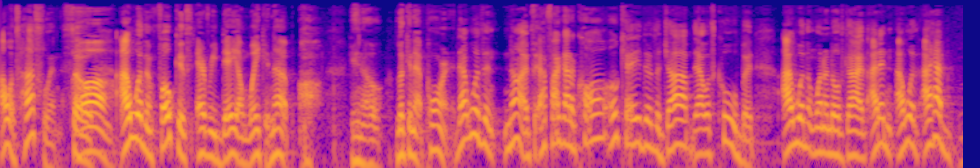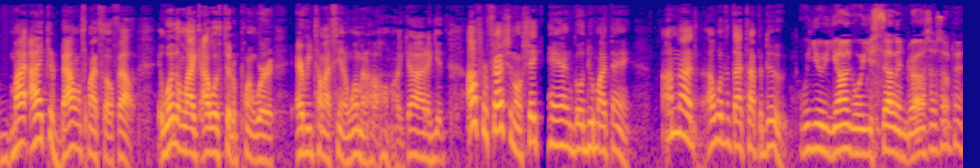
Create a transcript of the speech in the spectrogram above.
I was hustling. So Oh. I wasn't focused every day on waking up, oh, you know, looking at porn. That wasn't, no, if, if I got a call, okay, there's a job, that was cool. But I wasn't one of those guys. I didn't, I was, I had, my, I could balance myself out. It wasn't like I was to the point where every time I seen a woman, oh my God, I get, I was professional, shake your hand, go do my thing. I'm not, I wasn't that type of dude. When you were young, were you selling drugs or something?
